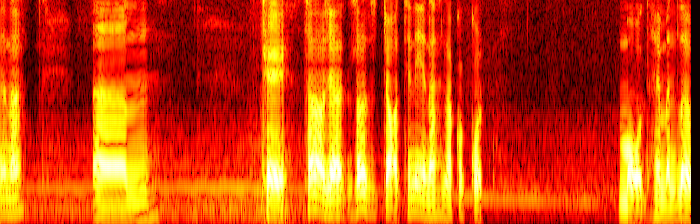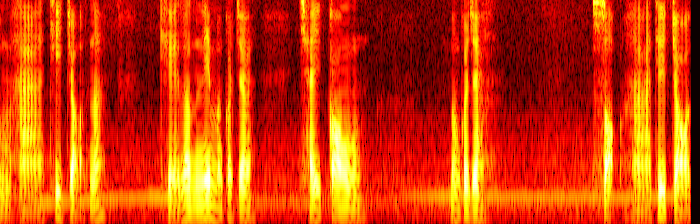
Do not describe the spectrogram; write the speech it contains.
นะนะเอิ่มโอเค ถ้าเราจะเราจะจอดที่นี่นะเราก็กดโหมดให้มันเริ่มหาที่จอดนะโอเค แล้วตอนนี้มันก็จะใช้กล้อง มันก็จะเสาะหาที่จอด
